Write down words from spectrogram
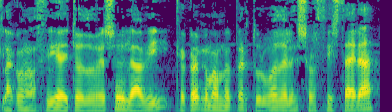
la conocía y todo eso y la vi. Creo que lo que más me perturbó del exorcista era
